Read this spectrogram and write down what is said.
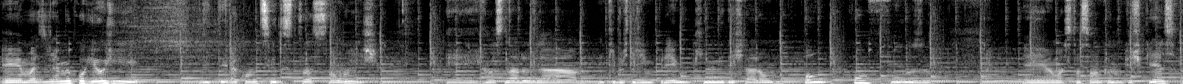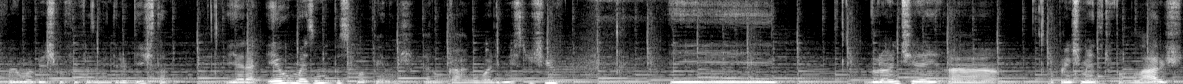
é, mas já me ocorreu de, de ter acontecido situações é, relacionadas à entrevista de emprego que me deixaram um pouco confuso é uma situação que eu nunca esqueço foi uma vez que eu fui fazer uma entrevista e era eu mais uma pessoa apenas. Era um cargo administrativo. E durante a, o preenchimento de formulários,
